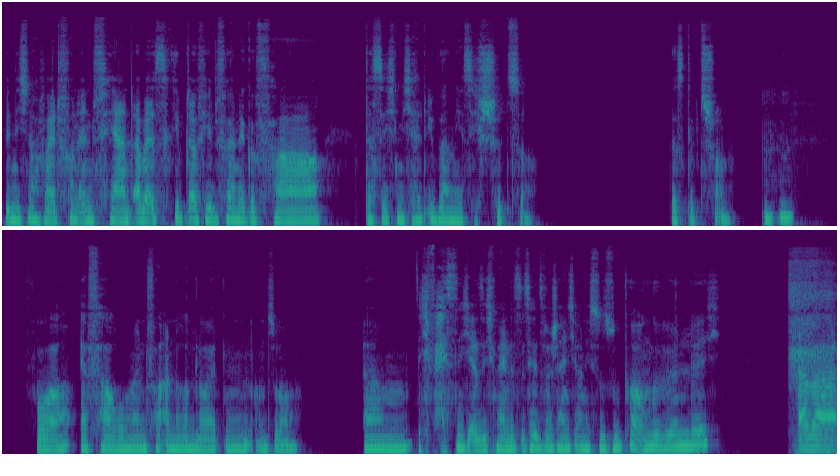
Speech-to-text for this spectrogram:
bin ich noch weit von entfernt. Aber es gibt auf jeden Fall eine Gefahr, dass ich mich halt übermäßig schütze. Das gibt's schon. Mhm. Vor Erfahrungen vor anderen Leuten und so. Ähm, ich weiß nicht, also ich meine, das ist jetzt wahrscheinlich auch nicht so super ungewöhnlich, aber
